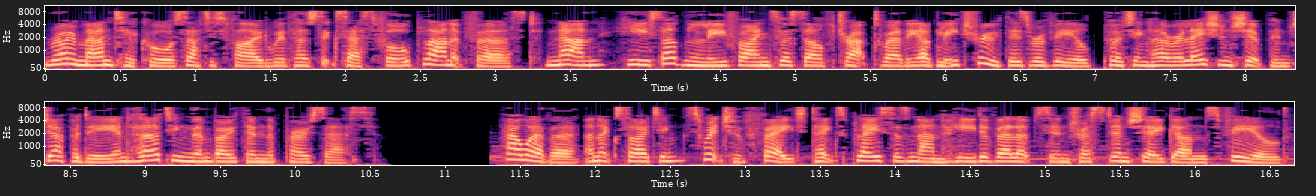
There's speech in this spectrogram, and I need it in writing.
romantic or satisfied with her successful plan at first. Nan, he suddenly finds herself trapped where the ugly truth is revealed, putting her relationship in jeopardy and hurting them both in the process. However, an exciting switch of fate takes place as Nan-hee develops interest in Gun's field.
